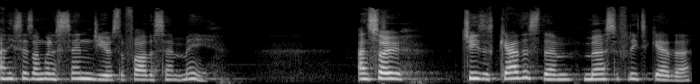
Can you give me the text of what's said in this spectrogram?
And he says, I'm going to send you as the Father sent me. And so Jesus gathers them mercifully together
